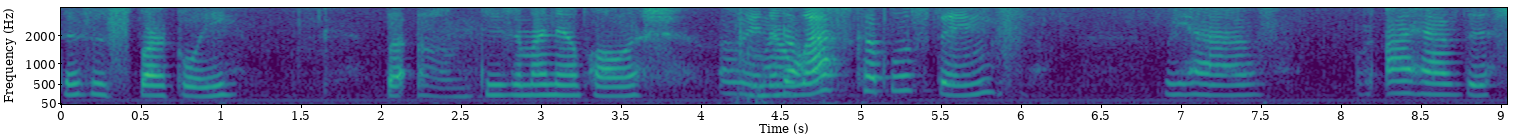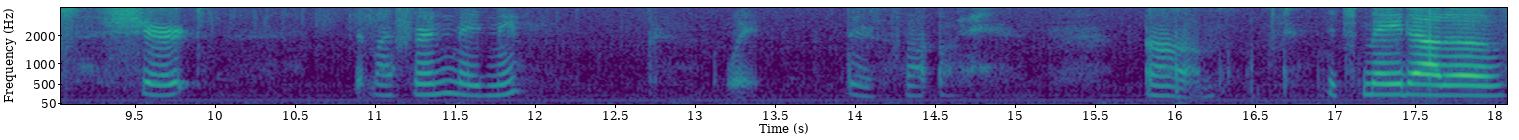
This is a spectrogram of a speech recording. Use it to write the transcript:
This is sparkly, but um, these are my nail polish. Okay, now last couple of things. We have, I have this shirt that my friend made me. Wait, there's the front, okay. Um, it's made out of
